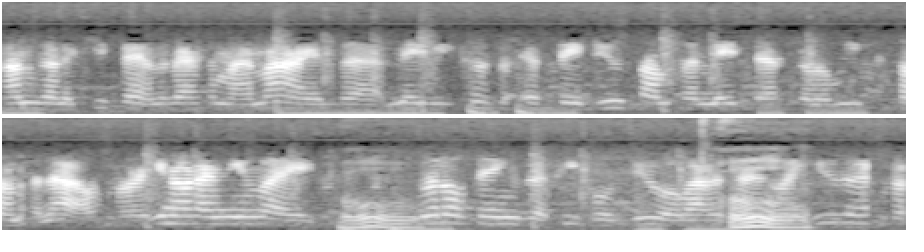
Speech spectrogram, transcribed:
I'm gonna keep that in the back of my mind that maybe because if they do something, maybe that's gonna lead to something else, or you know what I mean? Like Ooh. little things that people do a lot of times, Ooh. like use it as a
